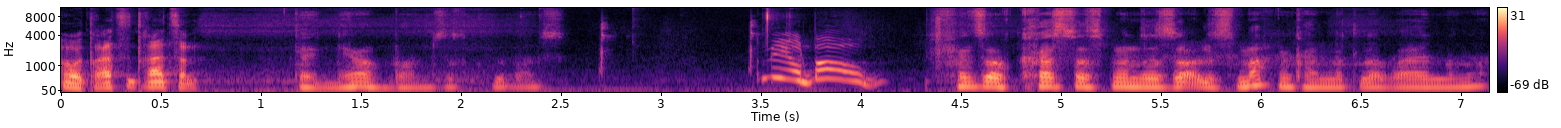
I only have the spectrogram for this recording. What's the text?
Oh, 13, 13. Der Neonbaum sieht cool aus. Neonbaum. Ich finde es auch krass, was man da so alles machen kann mittlerweile. Ne?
